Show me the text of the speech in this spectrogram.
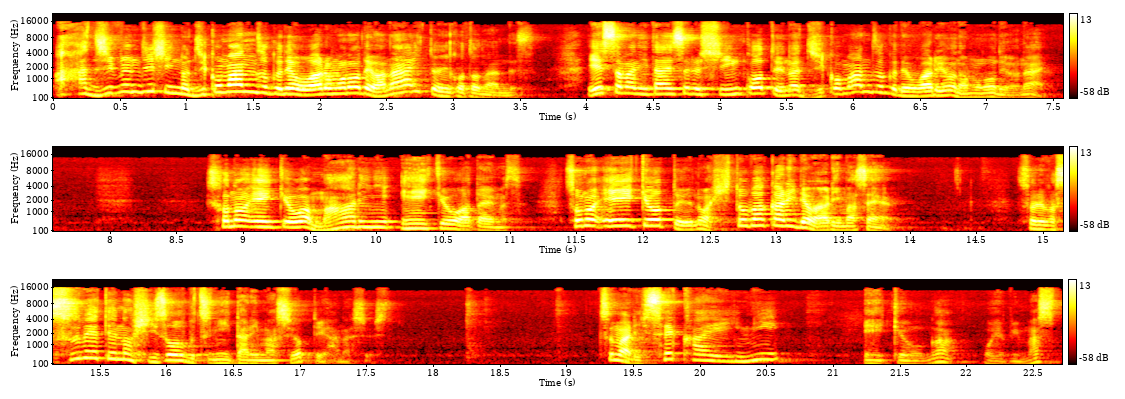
ああ自分自身の自己満足で終わるものではないということなんです。イエス様に対する信仰というのは自己満足で終わるようなものではない。その影響は周りに影響を与えます。その影響というのは人ばかりではありません。それは全ての被造物に至りますよという話をした。つまり世界に影響が及びます。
